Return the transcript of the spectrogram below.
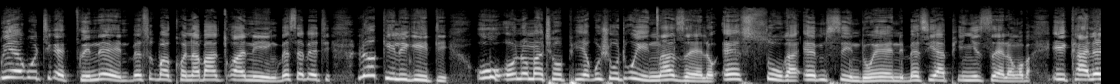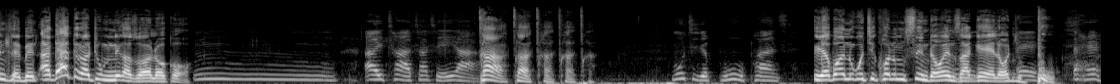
Kuye kuthi ke gcineni bese kuba khona abacwaningi bese bethi lo gilikidi uonomatopoeia kusho ukuthi uyincazelo esuka emsindweni bese iyaphinyisela ngoba ikhala endlebeni. Akekho ngathi umnikazi walokho. Mm, ayithatha athi eya. Cha cha cha cha cha. Muthi nje bhu phansi. Uyabona ukuthi khona umsindo wenzakela wathi Eh, bu. ehe.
